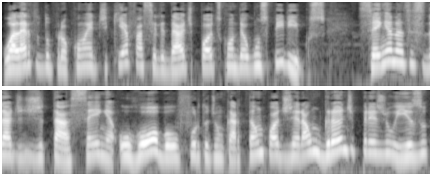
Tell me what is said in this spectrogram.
O alerta do PROCON é de que a facilidade pode esconder alguns perigos. Sem a necessidade de digitar a senha, o roubo ou o furto de um cartão pode gerar um grande prejuízo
